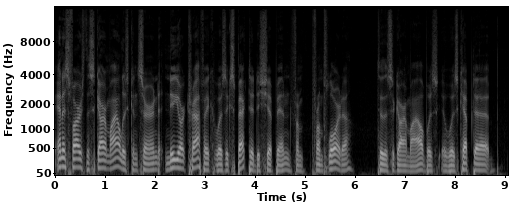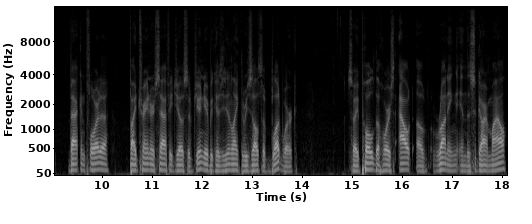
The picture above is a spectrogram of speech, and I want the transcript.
And as far as the cigar mile is concerned, New York traffic was expected to ship in from, from Florida to the cigar mile. was it was kept uh, back in Florida by trainer Saffie Joseph Jr. because he didn't like the results of blood work. So he pulled the horse out of running in the cigar mile.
